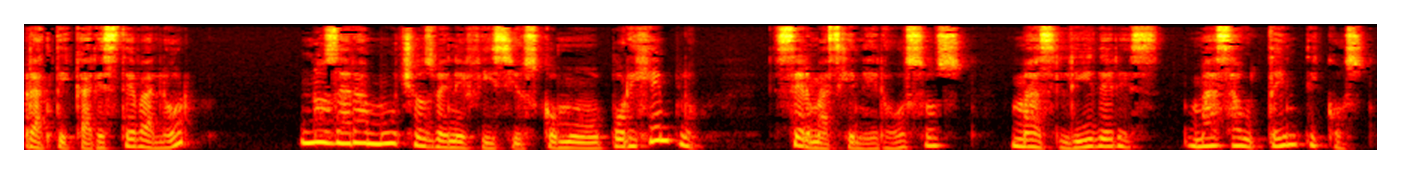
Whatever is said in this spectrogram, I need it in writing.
Practicar este valor nos dará muchos beneficios, como, por ejemplo, ser más generosos, más líderes, más auténticos,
